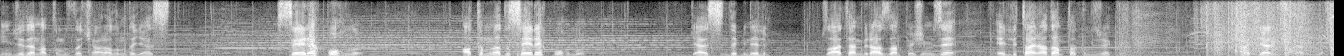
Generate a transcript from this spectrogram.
İnceden atımızda çağıralım da gelsin. Seyrek bohlu. Atımın adı Seyrek bohlu. Gelsin de binelim. Zaten birazdan peşimize 50 tane adam takılacak. Ha gelmişler bile.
